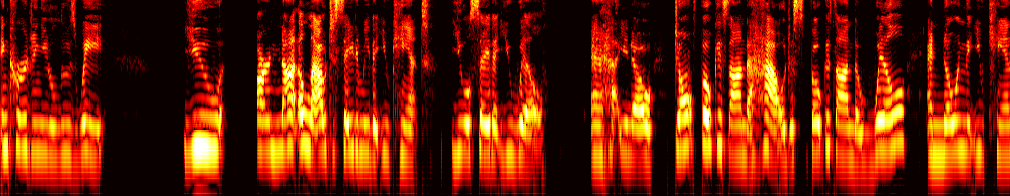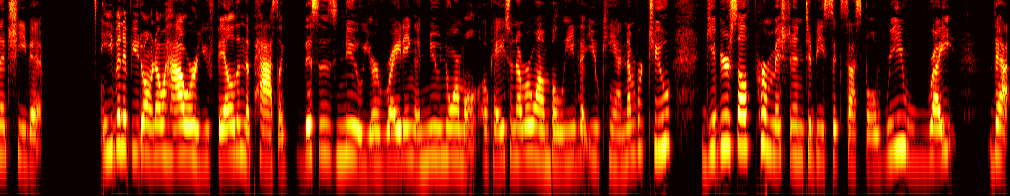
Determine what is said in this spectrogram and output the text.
encouraging you to lose weight, you are not allowed to say to me that you can't. You will say that you will. And, you know, don't focus on the how, just focus on the will and knowing that you can achieve it. Even if you don't know how or you failed in the past, like this is new. You're writing a new normal. Okay. So, number one, believe that you can. Number two, give yourself permission to be successful. Rewrite that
